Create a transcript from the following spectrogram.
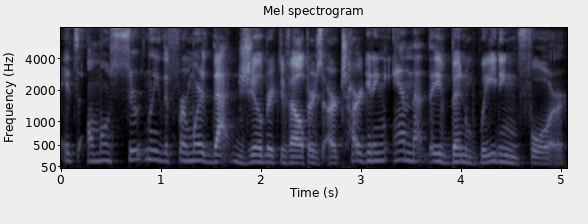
It's almost certainly the firmware that jailbreak developers are targeting and that they've been waiting for.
